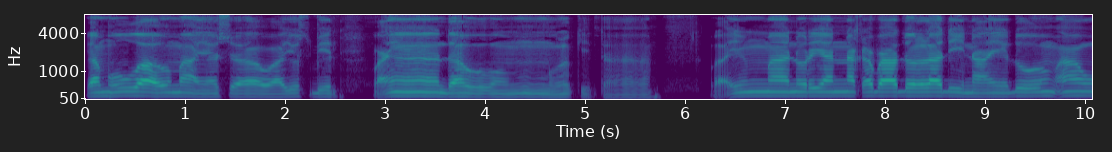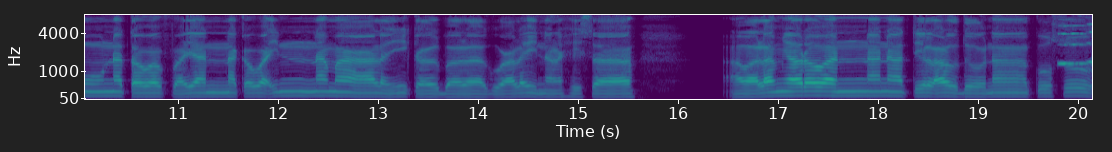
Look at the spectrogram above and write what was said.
yamhullahu ma yasha wa yusbit wa indahu ummul kitab. Wa imma nuriyannaka ba'dul ladina idum aw natawaffayannaka wa innama alaikal balagu alainal hisab. Awalam yarau anna natil ardu nakusu.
